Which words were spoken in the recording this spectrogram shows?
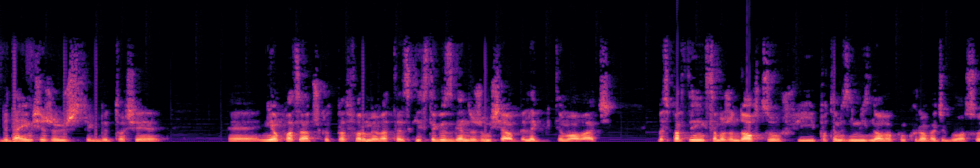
wydaje mi się, że już jakby to się nie opłaca na przykład Platformy Obywatelskiej z tego względu, że musiałaby legitymować bezpartyjnych samorządowców i potem z nimi znowu konkurować o głosy.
